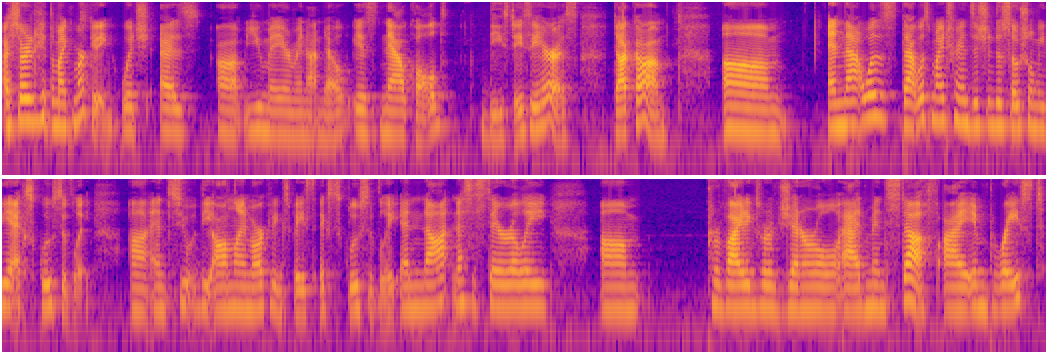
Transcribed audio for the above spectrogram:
I started Hit the Mic Marketing, which, as uh, you may or may not know, is now called thestaceyharris.com. Um, and that was that was my transition to social media exclusively uh, and to the online marketing space exclusively, and not necessarily um, providing sort of general admin stuff. I embraced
